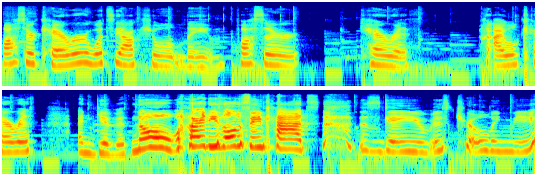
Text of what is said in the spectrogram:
Foster carer? What's the actual name? Foster careth. I will careth and giveth. No! Why are these all the same cats? This game is trolling me.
